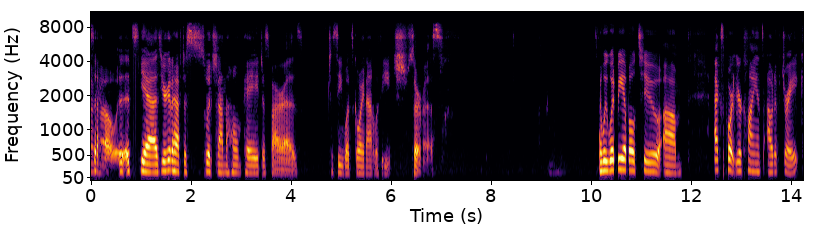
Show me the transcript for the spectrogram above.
okay. so it's yeah you're going to have to switch it on the home page as far as to see what's going on with each service and we would be able to um, export your clients out of drake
